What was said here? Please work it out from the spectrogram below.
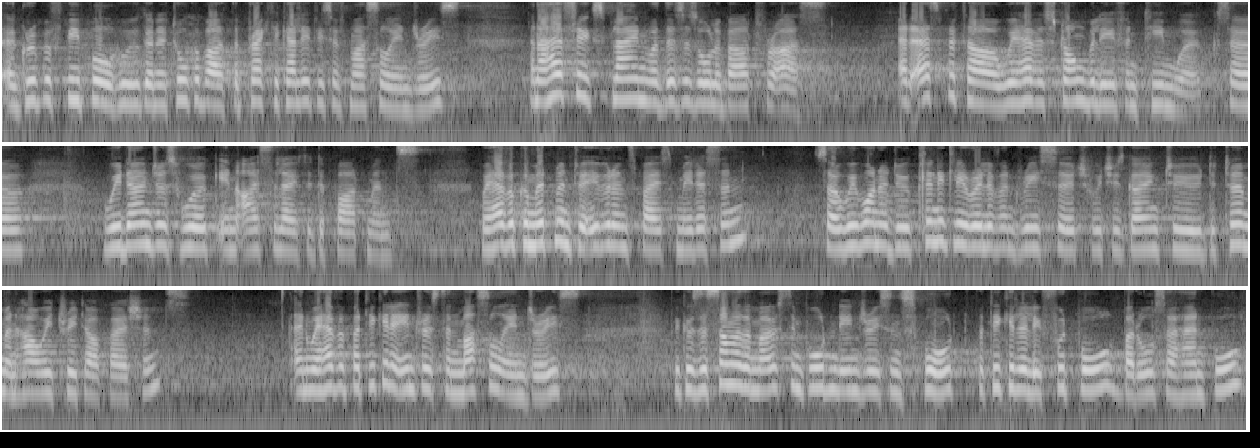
a group of people who are going to talk about the practicalities of muscle injuries and I have to explain what this is all about for us. At Aspetar, we have a strong belief in teamwork. So we don't just work in isolated departments. We have a commitment to evidence-based medicine. So we want to do clinically relevant research which is going to determine how we treat our patients. And we have a particular interest in muscle injuries because they're some of the most important injuries in sport, particularly football, but also handball.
